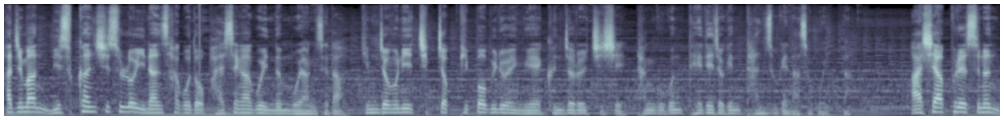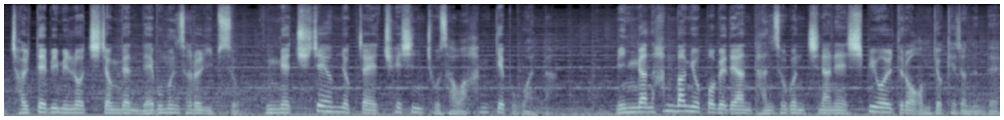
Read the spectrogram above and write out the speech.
하지만 미숙한 시술로 인한 사고도 발생하고 있는 모양새다. 김정은이 직접 비법 의료 행위에 근절을 지시 당국은 대대적인 단속에 나서고 있다. 아시아 프레스는 절대 비밀로 지정된 내부 문서를 입수, 국내 취재 협력자의 최신 조사와 함께 보고한다. 민간 한방요법에 대한 단속은 지난해 12월 들어 엄격해졌는데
